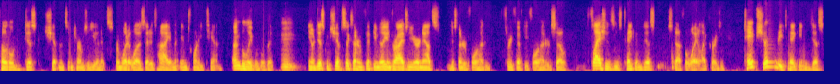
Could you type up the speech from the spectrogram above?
total disk shipments in terms of units from what it was at its high in, in 2010. Unbelievable, but Mm. you know, disk would ship 650 million drives a year. Now it's just under 400, 350, 400. So flashes is taking disk stuff away like crazy. Tape should be taking disk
